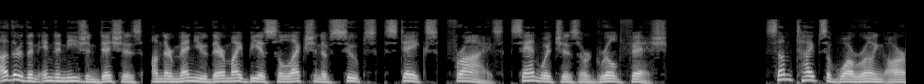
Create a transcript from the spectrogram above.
Other than Indonesian dishes, on their menu there might be a selection of soups, steaks, fries, sandwiches or grilled fish. Some types of warung are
